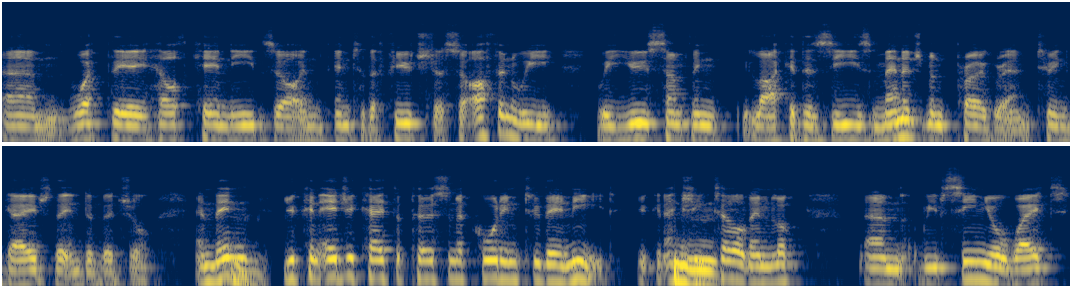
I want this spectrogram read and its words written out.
um, what their healthcare needs are in, into the future. So often we we use something like a disease management program to engage the individual, and then mm. you can educate the person according to their need. You can actually mm. tell them, look, um, we've seen your weight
